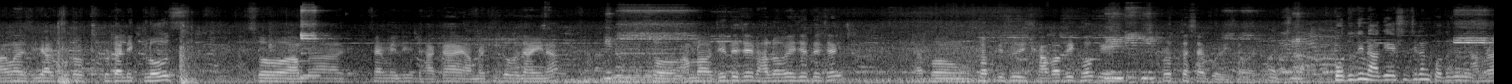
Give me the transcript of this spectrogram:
বাংলাদেশ এয়ারপোর্টও টোটালি ক্লোজ সো আমরা ফ্যামিলি ঢাকায় আমরা কী করব জানি না। তো আমরা যেতে চাই ভালোভাবে যেতে চাই এবং সব কিছুই স্বাভাবিক হোক এই প্রত্যাশা করি সবাই। আচ্ছা কতদিন আগে এসেছিলেন? কতদিন আমরা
